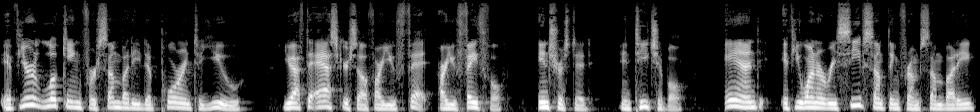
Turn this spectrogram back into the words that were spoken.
if you're looking for somebody to pour into you, you have to ask yourself, Are you fit? Are you faithful, interested, and teachable? And if you want to receive something from somebody,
